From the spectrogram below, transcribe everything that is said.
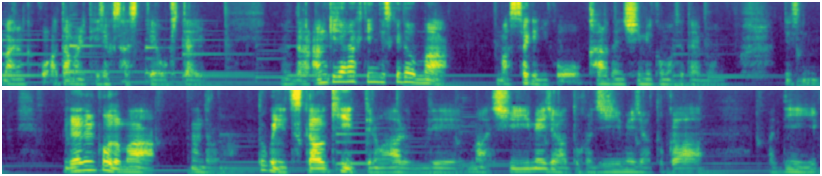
まあなんかこう頭に定着させておきたい。だから暗記じゃなくていいんですけど、まあ、真っ先にこう体に染み込ませたいものですね。ダイアトニックコード、まあ、なんだろうな。特に使うキーっていうのがあるんで、まあ C メジャーとか G メジャーとか、D、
